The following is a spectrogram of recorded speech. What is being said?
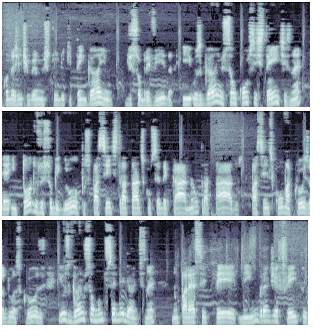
quando a gente vê um estudo que tem ganho de sobrevida e os ganhos são consistentes, né? É, em todos os subgrupos, pacientes tratados com CDK, não tratados, pacientes com uma cruz ou duas cruzes, e os ganhos são muito semelhantes, né? Não parece ter nenhum grande efeito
